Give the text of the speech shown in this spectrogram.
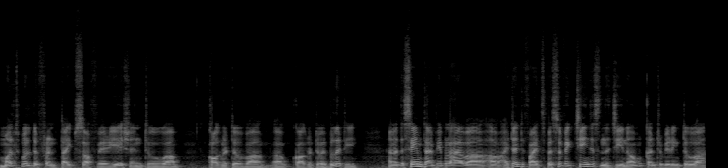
multiple different types of variation to um, cognitive uh, uh, cognitive ability. And at the same time, people have uh, uh, identified specific changes in the genome contributing to uh,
